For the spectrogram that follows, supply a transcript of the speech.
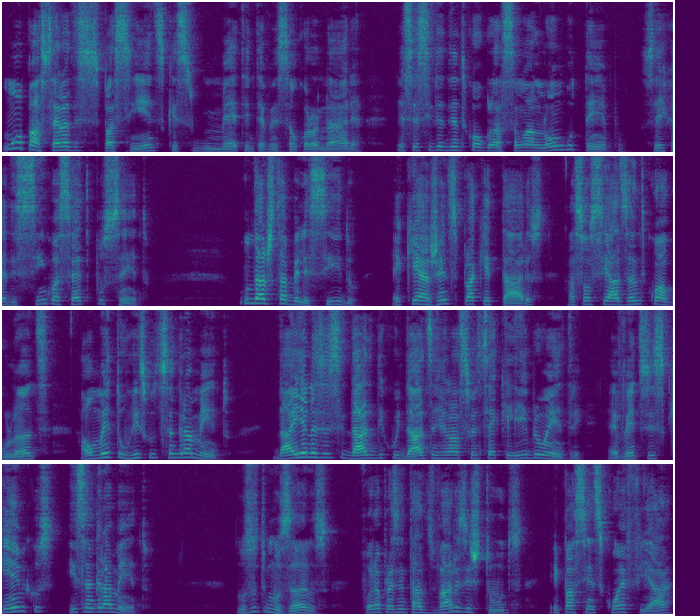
Uma parcela desses pacientes que se submetem à intervenção coronária necessita de anticoagulação a longo tempo, cerca de 5 a 7%. Um dado estabelecido é que agentes plaquetários associados a anticoagulantes aumentam o risco de sangramento, daí a necessidade de cuidados em relação a esse equilíbrio entre eventos isquêmicos e sangramento. Nos últimos anos, foram apresentados vários estudos em pacientes com FA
